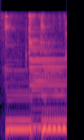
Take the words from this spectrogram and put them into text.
Mm-hmm.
